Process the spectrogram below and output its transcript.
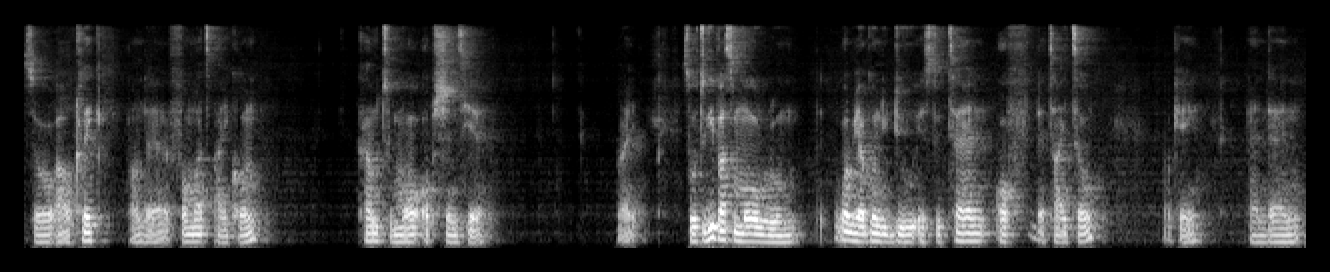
So I'll click on the format icon, come to more options here, right? So to give us more room, what we are going to do is to turn off the title, okay? And then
